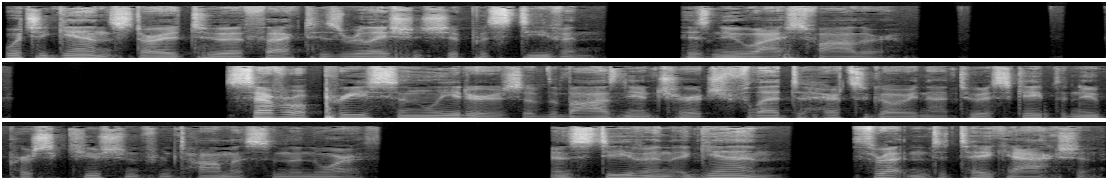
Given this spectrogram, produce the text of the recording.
which again started to affect his relationship with Stephen, his new wife's father. Several priests and leaders of the Bosnian church fled to Herzegovina to escape the new persecution from Thomas in the north. And Stephen again threatened to take action.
